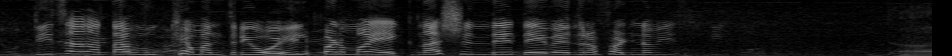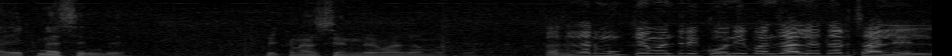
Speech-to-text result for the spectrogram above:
युतीचा आता मुख्यमंत्री होईल पण मग एकनाथ शिंदे देवेंद्र फडणवीस? की कोण? अं, एकनाथ शिंदे. एकनाथ शिंदे माझ्या मते. तसं तर मुख्यमंत्री कोणी पण झालं तर चालेल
